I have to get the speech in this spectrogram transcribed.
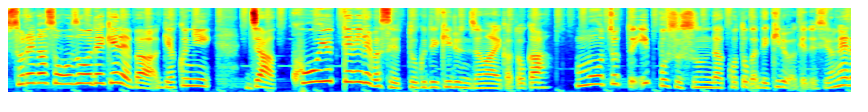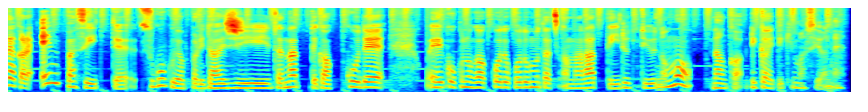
それが想像できれば逆にじゃあこう言ってみれば説得できるんじゃないかとかもうちょっと一歩進んだことができるわけですよねだからエンパシーってすごくやっぱり大事だなって学校で英国の学校で子どもたちが習っているっていうのもなんか理解できますよね。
